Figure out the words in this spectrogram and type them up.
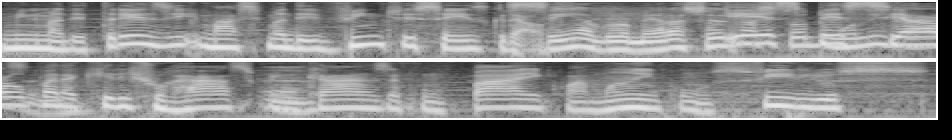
Mínima de 13 e máxima de 26 graus. Sem aglomerações, mas todo mundo em Especial casa, para né? aquele churrasco É. em casa, com o pai, com a mãe, com os filhos.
